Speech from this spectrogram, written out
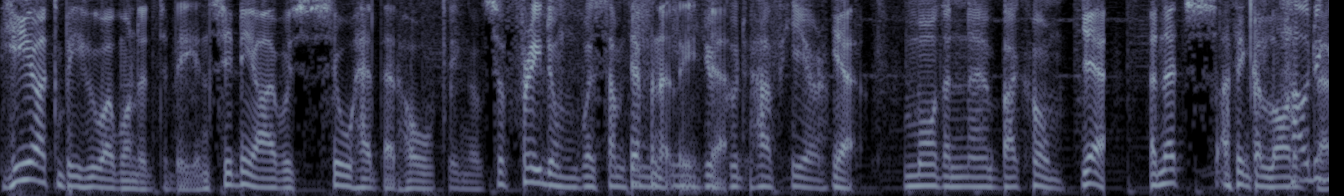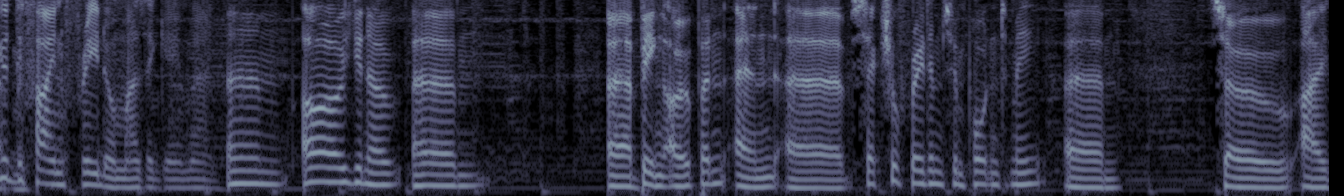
Here I can be who I wanted to be. In Sydney, I was still had that whole thing of So freedom was something Definitely, you yeah. could have here yeah, more than uh, back home. yeah, and that's I think a lot. How do you define freedom as a gay man? Um, oh, you know, um, uh, being open and uh, sexual freedom's important to me. Um, so I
